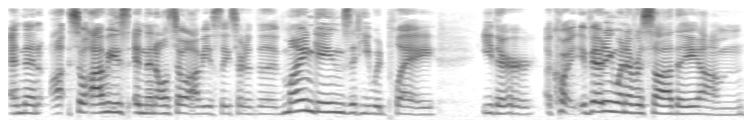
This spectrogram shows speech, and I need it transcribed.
and then uh, so obvious, and then also obviously sort of the mind games that he would play. Either if anyone ever saw the um,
